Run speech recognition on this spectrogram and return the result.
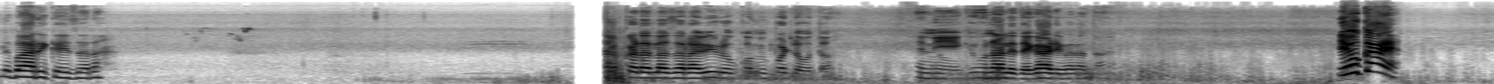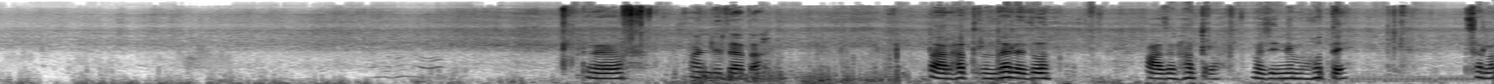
बारीक आहे जरा. त्या कडाला जरा वेगळं कमी पडलं होतं. यांनी घेऊन आले त्या गाडीवर आता. येऊ काय? तर आणले ते आता. तार हातरून झाले दोन. अजून हातरून. म्हणजे निम होते चला.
